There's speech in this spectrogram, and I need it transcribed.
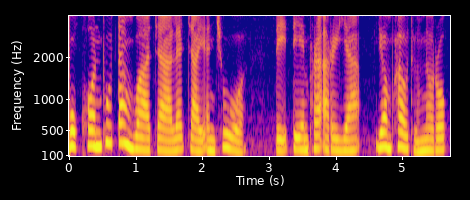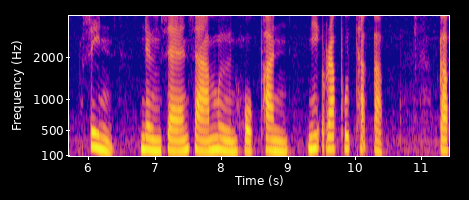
บุคคลผู้ตั้งวาจาและใจอันชั่ว ติเตียนพระอริยะย่อมเข้าถึงนรก สิ้นหนึ่งแสนสามหมื่นหกพันนิรพุทธกับ กับ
